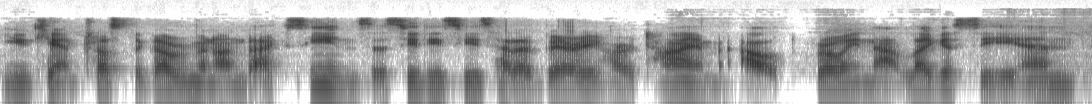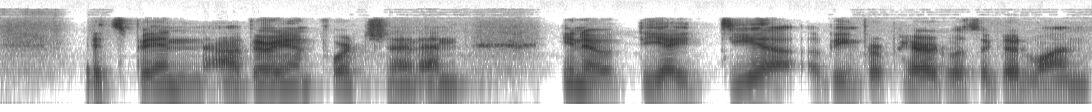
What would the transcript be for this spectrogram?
you can't trust the government on vaccines. The CDC's had a very hard time outgrowing that legacy, and it's been uh, very unfortunate. And you know, the idea of being prepared was a good one.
